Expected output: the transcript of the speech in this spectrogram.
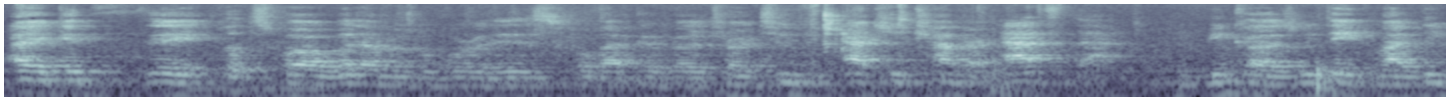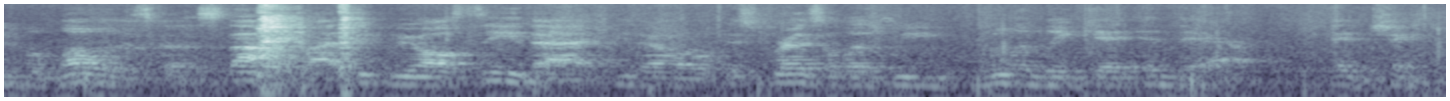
I get the chutzpah, whatever the word is, for lack of a better term, to actually counteract that mm-hmm. because we think by leaving it alone it's going to stop. But I think we all see that, you know, it spreads unless we willingly get in there and change it.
